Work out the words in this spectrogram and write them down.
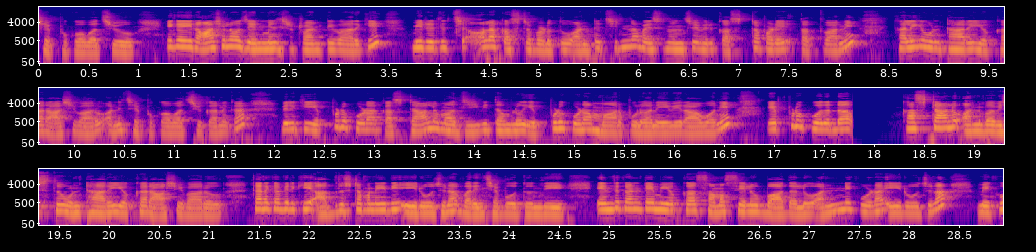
చెప్పుకోవచ్చు. ఇక ఈ రాశిలో జన్మించినటువంటి వారికి మీరైతే చాలా కష్టపడుతూ అంటే చిన్న వయసు నుంచే వీరు కష్టపడే తత్వాన్ని కలిగి ఉంటారు ఈ యొక్క రాశివారు అని చెప్పుకోవచ్చు కనుక. వీరికి ఎప్పుడు కూడా కష్టాలు మా జీవితంలో ఎప్పుడు కూడా మార్పులు అనేవి రావు అని ఎప్పుడు కూడా కష్టాలు అనుభవిస్తూ ఉంటారు ఈ యొక్క రాశివారు. కనుక వీరికి అదృష్టం అనేది ఈ రోజున వరించబోతుంది. ఎందుకంటే మీ యొక్క సమస్యలు బాధలు అన్నీ కూడా ఈ రోజున మీకు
